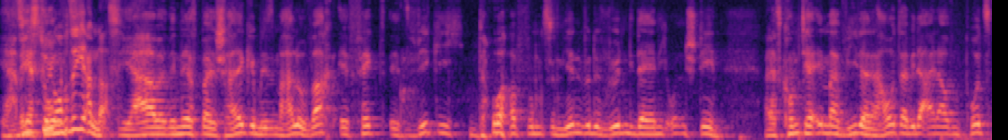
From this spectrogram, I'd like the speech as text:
Ja, Siehst du offensichtlich anders. Ja, aber wenn das bei Schalke mit diesem Hallo-Wach-Effekt jetzt wirklich dauerhaft funktionieren würde, würden die da ja nicht unten stehen. Weil das kommt ja immer wieder, dann haut da wieder einer auf den Putz.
